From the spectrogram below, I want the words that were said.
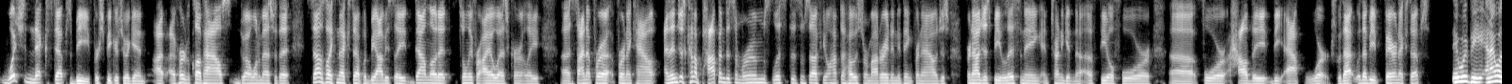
what should next steps be for speakers who, again, I, have heard of Clubhouse. Do I want to mess with it? Sounds like next step would be obviously download it. It's only for iOS currently. Uh, sign up for a, for an account, and then just kind of pop into some rooms, listen to some stuff. You don't have to host or moderate anything for now. Just for now, just be listening and trying to get a, feel for uh, for how the the app works. Would that would that be fair next steps? It would be, and I will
